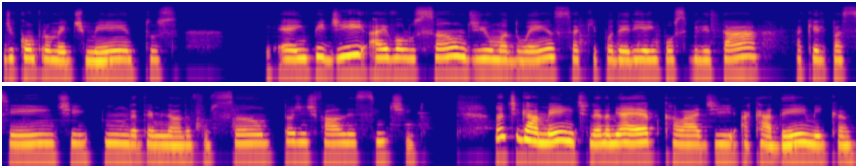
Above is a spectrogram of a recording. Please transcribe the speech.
de comprometimentos, é, impedir a evolução de uma doença que poderia impossibilitar aquele paciente em uma determinada função. Então a gente fala nesse sentido. Antigamente, né, na minha época lá de acadêmica,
